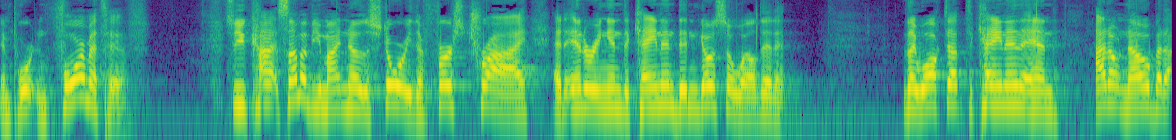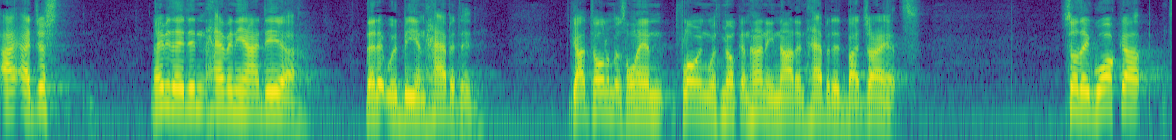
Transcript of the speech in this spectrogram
important, formative. So you, some of you might know the story. The first try at entering into Canaan didn't go so well, did it? They walked up to Canaan, and I don't know, but I, I just, maybe they didn't have any idea that it would be inhabited. God told them it was a land flowing with milk and honey, not inhabited by giants. So they walk up,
